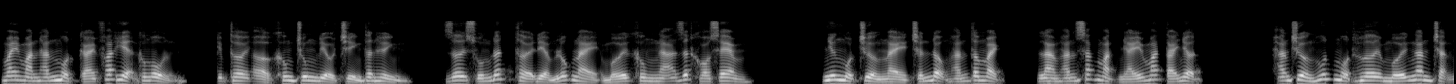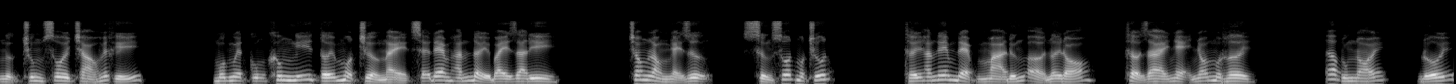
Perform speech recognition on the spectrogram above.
May mắn hắn một cái phát hiện không ổn, kịp thời ở không trung điều chỉnh thân hình, rơi xuống đất thời điểm lúc này mới không ngã rất khó xem. Nhưng một trường này chấn động hắn tâm mạch, làm hắn sắc mặt nháy mắt tái nhợt. Hắn trường hút một hơi mới ngăn chặn ngực trung sôi trào huyết khí. Một nguyệt cũng không nghĩ tới một trường này sẽ đem hắn đẩy bay ra đi. Trong lòng nhảy dựng, sửng sốt một chút. Thấy hắn êm đẹp mà đứng ở nơi đó, thở dài nhẹ nhõm một hơi. Ấp đúng nói, đối.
